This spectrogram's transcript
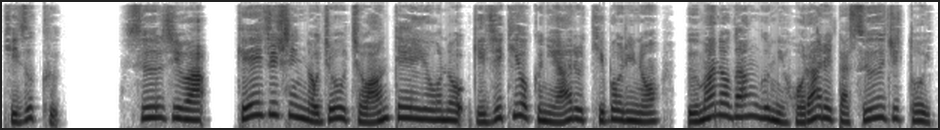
気づく。数字は軽自身の情緒安定用の疑似記憶にある木彫りの馬の玩具に彫られた数字と一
